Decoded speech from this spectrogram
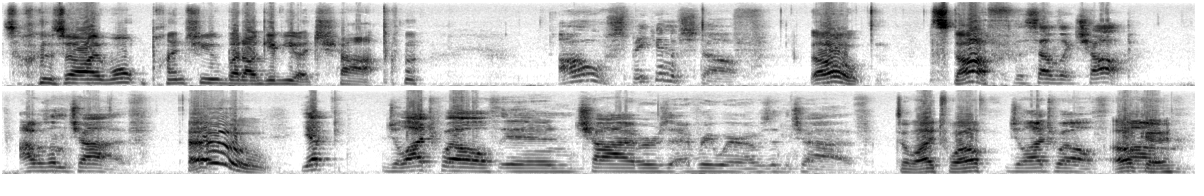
so, so I won't punch you, but I'll give you a chop. Oh, speaking of stuff, Oh, stuff. this sounds like Chop. I was on the Chive. Oh, Yep, July 12th in Chivers everywhere. I was in the Chive. July 12th. July 12th. Okay. Um,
